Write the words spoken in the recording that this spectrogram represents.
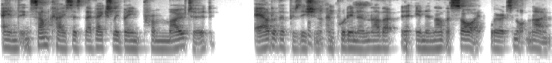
And in some cases they've actually been promoted out of the position and put in another in another site where it's not known.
